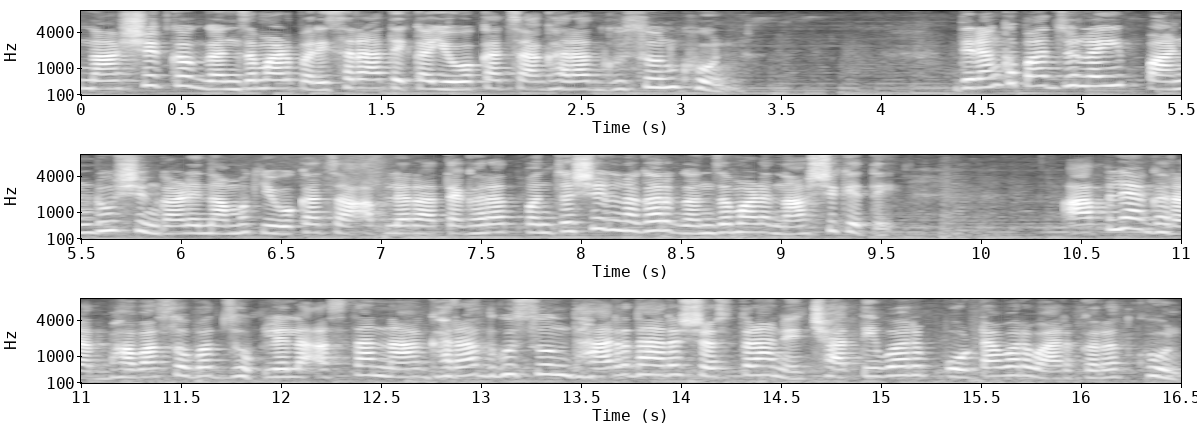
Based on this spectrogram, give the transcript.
नाशिक गंजमाड परिसरात एका युवकाचा घरात घुसून खून. दिनांक पाच जुलै पांडू शिंगाडे नामक युवकाचा आपल्या राहत्या घरात पंचशील नगर गंजमाड नाशिक येथे आपल्या घरात भावासोबत झोपलेला असताना घरात घुसून धारधार शस्त्राने छातीवर पोटावर वार करत खून.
